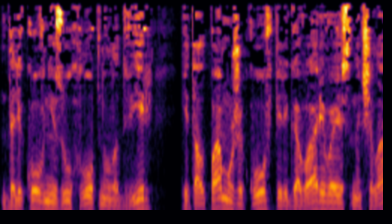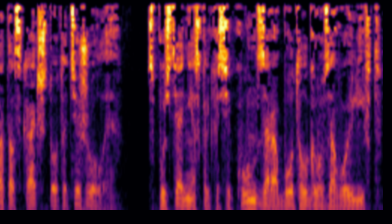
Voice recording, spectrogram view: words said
Далеко внизу хлопнула дверь, и толпа мужиков, переговариваясь, начала таскать что-то тяжелое. Спустя несколько секунд заработал грузовой лифт.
